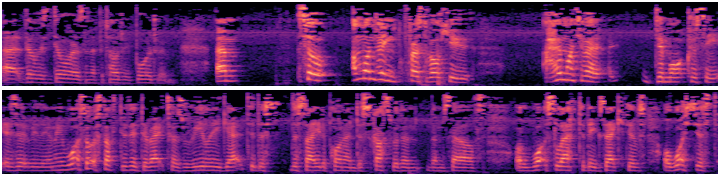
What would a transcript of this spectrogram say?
uh, those doors in the Pittodrie boardroom. Um, so, I'm wondering, first of all, Hugh, how much of a democracy is it really? I mean, what sort of stuff do the directors really get to dis- decide upon and discuss within themselves, or what's left to the executives, or what's just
